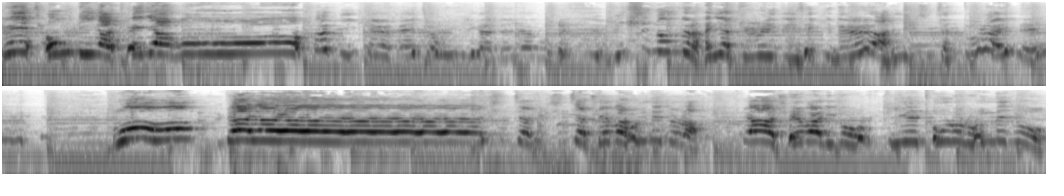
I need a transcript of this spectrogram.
왜 정리가 되냐고 이게 왜 정리가 되냐고 미친놈들 아니야 드루이드 이 새끼들 아니 진짜 또라이네 오 야야야야야야야야야야 진짜 진짜 제발 혼내줘라 야 제발 이거 비밀 통로로 혼내줘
